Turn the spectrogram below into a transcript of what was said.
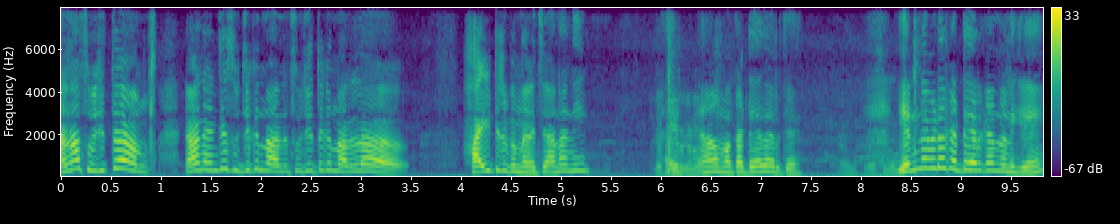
ஆனால் சுஜித்தை நான் நினச்சேன் சுஜிக்கு நல்ல சுஜித்துக்கு நல்ல ஹைட் இருக்குன்னு நினச்சேன். ஆனால் நீ ஆமாம் கட்டையாக தான் இருக்கேன் என்னை விட கட்டையாக இருக்கான்னு நினைக்கிறேன்.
